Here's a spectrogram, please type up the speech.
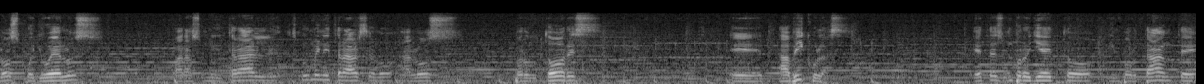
los polluelos para suministrar, suministrárselo a los productores eh, avícolas. Este es un proyecto importante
